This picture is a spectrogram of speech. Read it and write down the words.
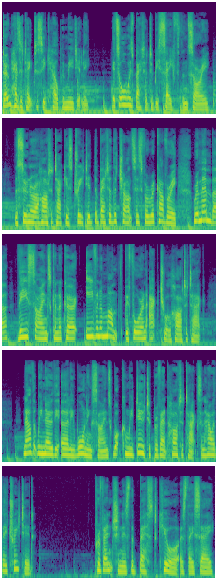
don't hesitate to seek help immediately. It's always better to be safe than sorry. The sooner a heart attack is treated, the better the chances for recovery. Remember, these signs can occur even a month before an actual heart attack. Now that we know the early warning signs, what can we do to prevent heart attacks and how are they treated? Prevention is the best cure, as they say,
